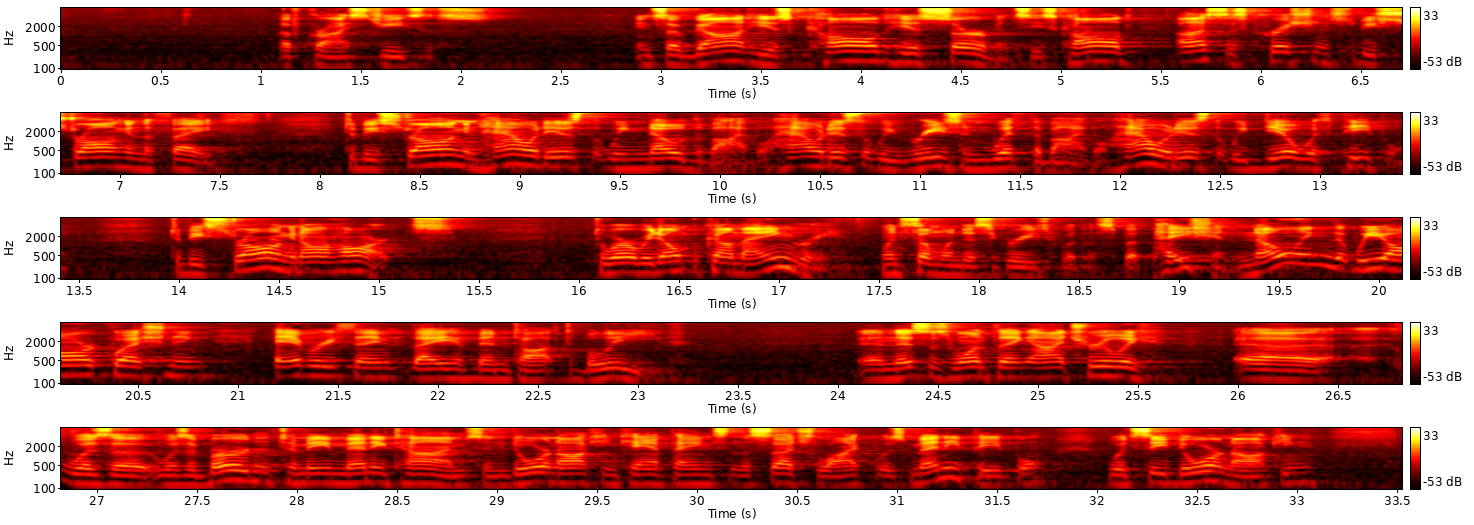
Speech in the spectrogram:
of Christ Jesus. And so, God, He has called His servants, He's called us as Christians to be strong in the faith to be strong in how it is that we know the Bible, how it is that we reason with the Bible, how it is that we deal with people, to be strong in our hearts, to where we don't become angry when someone disagrees with us, but patient, knowing that we are questioning everything they have been taught to believe. And this is one thing I truly uh, was a was a burden to me many times in door knocking campaigns and the such like. Was many people would see door knocking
